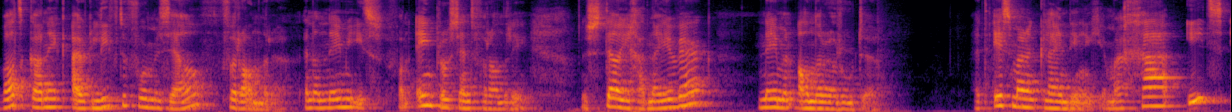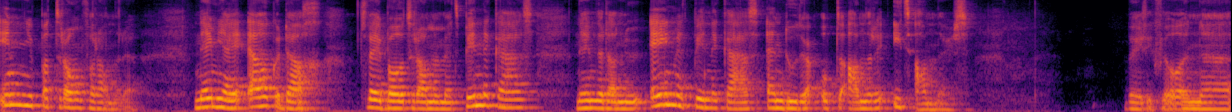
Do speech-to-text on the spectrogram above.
wat kan ik uit liefde voor mezelf veranderen? En dan neem je iets van 1% verandering. Dus stel je gaat naar je werk, neem een andere route. Het is maar een klein dingetje, maar ga iets in je patroon veranderen. Neem jij elke dag twee boterhammen met pindakaas, neem er dan nu één met pindakaas en doe er op de andere iets anders. Weet ik veel, een... Uh,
